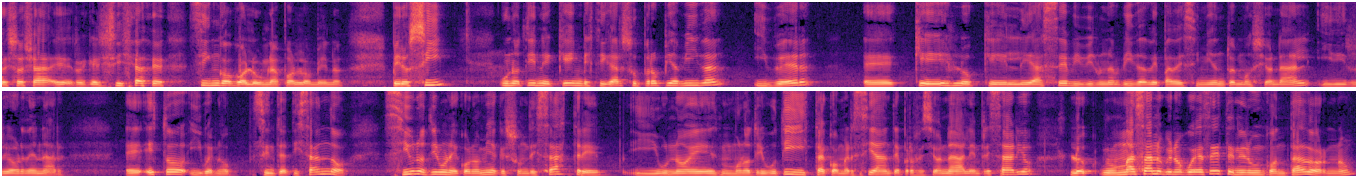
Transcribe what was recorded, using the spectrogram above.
eso ya eh, requeriría de cinco columnas por lo menos. Pero sí, uno tiene que investigar su propia vida y ver eh, qué es lo que le hace vivir una vida de padecimiento emocional y reordenar. esto, y bueno, sintetizando, si uno tiene una economía que es un desastre y uno es monotributista, comerciante, profesional, empresario, lo, lo más sano que uno puede hacer es tener un contador, ¿no?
